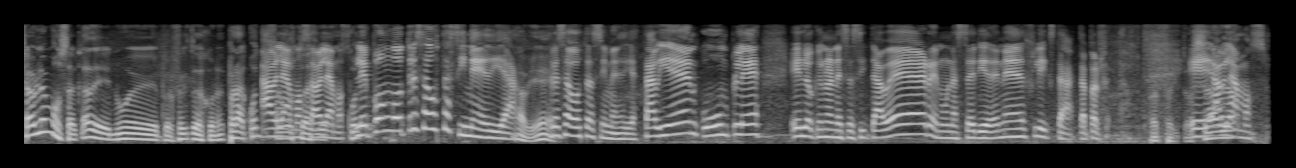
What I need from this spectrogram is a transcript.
Ya hablamos acá de nueve perfectos desconocidos. Para, ¿cuántos Hablamos, agostas- hablamos. Le pongo tres agostas y media. Ah, bien. Tres agostas y media. Está bien, cumple, es lo que uno necesita ver en una serie de Netflix. Está, está perfecto. Perfecto. Eh, Ya habla- hablamos.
